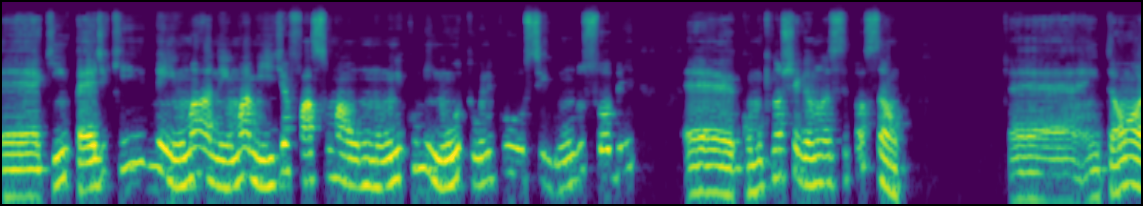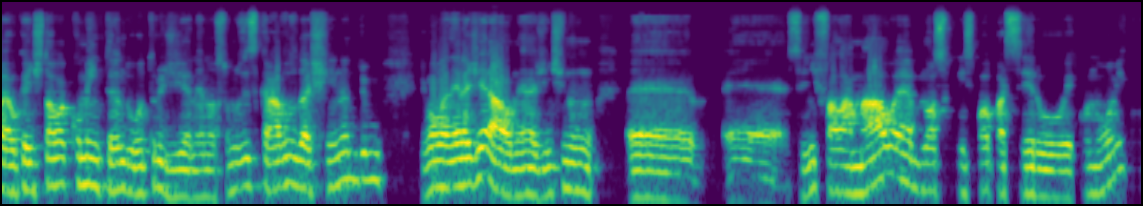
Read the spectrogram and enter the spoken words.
é, que impede que nenhuma, nenhuma mídia faça uma, um único minuto, um único segundo sobre é, como que nós chegamos nessa situação. É, então é o que a gente estava comentando outro dia, né? Nós somos escravos da China de, de, uma maneira geral, né? A gente não é, é, se a gente falar mal, é nosso principal parceiro econômico,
